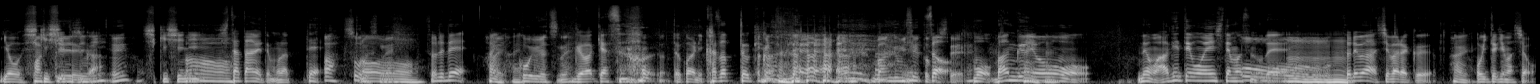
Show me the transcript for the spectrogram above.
用色紙というか色紙にしたためてもらってあそうですね。それではい、はい。はいこういうやつね。グバキャスのところに飾っておきますね。番組セットとして。そう。もう番組をもうでも上げて応援してますのでそれはしばらくはい。置いときましょ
